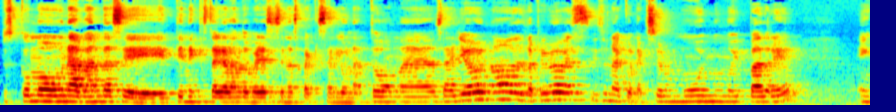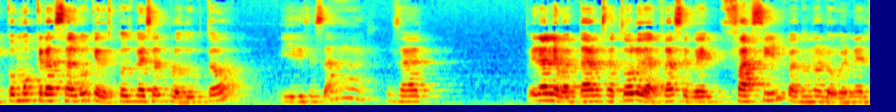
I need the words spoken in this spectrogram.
pues como una banda se tiene que estar grabando varias escenas para que salga una toma. O sea, yo no, la primera vez hice una conexión muy, muy, muy padre en cómo creas algo que después ves el producto y dices, ah, o sea, era levantar, o sea, todo lo de atrás se ve fácil cuando uno lo ve en el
